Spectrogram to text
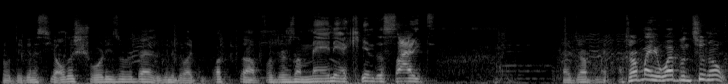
So they're gonna see all the shorties over there. They're gonna be like, "What the fuck? There's a maniac in the site." I dropped my, I dropped my weapon too. No.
